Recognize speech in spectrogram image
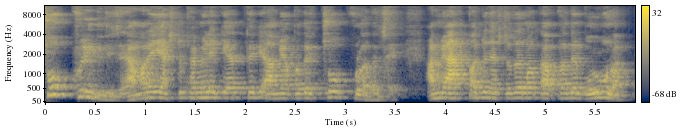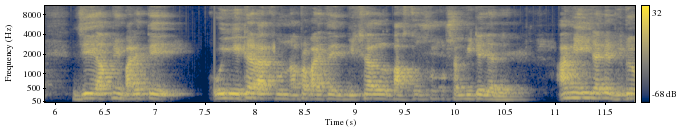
চোখ খুলে দিতে চাই। আমার এই অ্যাস্ট্রো ফ্যামিলি কেয়ার থেকে আমি আপনাদের চোখ খোলাতে চাই। আমি আট পাঁচজন অ্যাস্ট্রোদের মতো আপনাদের বলব না যে, আপনি বাড়িতে ওই এটা রাখুন, আপনার বাড়িতে বিশাল বাস্তু সমস্যা মিটে যাবে। আমি এই টাইপের ভিডিও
